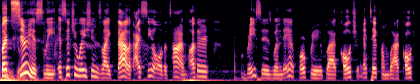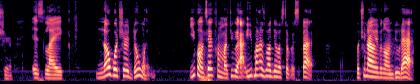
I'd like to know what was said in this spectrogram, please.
But seriously, it's situations like that. Like I see all the time. Other races when they appropriate black culture and they take from black culture, it's like know what you're doing. You gonna take from us. You you might as well give us the respect. But you're not even gonna do that.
